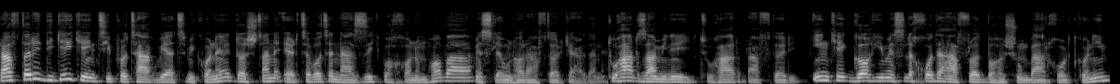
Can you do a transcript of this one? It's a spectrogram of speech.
رفتار دیگه ای که این تیپ رو تقویت می‌کنه داشتن ارتباط نزدیک با خانم ها و مثل اونها رفتار کردنه. تو هر زمینه ای تو هر رفتاری. اینکه گاهی مثل خود افراد باهاشون برخورد کنیم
